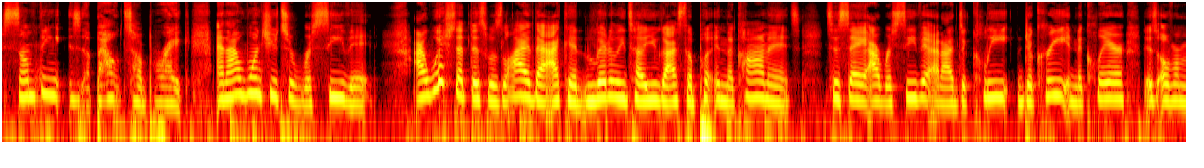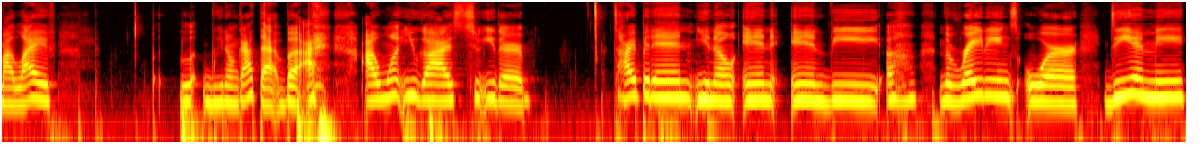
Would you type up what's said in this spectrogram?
Something is about to break, and I want you to receive it. I wish that this was live that I could literally tell you guys to put in the comments to say I receive it and I decree decree and declare this over my life. We don't got that, but I I want you guys to either type it in you know in in the uh, the ratings or dm me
